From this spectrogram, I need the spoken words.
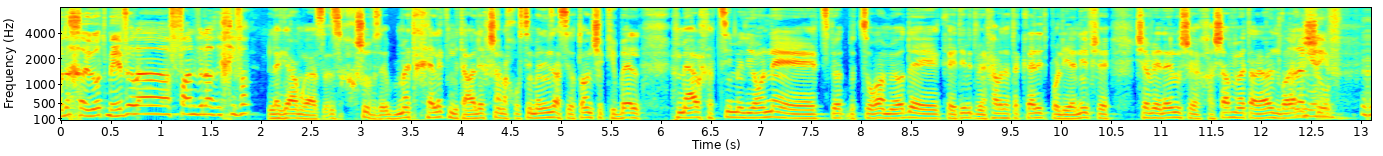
עוד אחריות מעבר ל fun ולרכיבה. לגמרי, אז, אז שוב, זה באמת חלק מתהליך שאנחנו עושים, בין אם זה הסרטון שקיבל מעל חצי מיליון אה, צפיות בצורה מאוד אה, קריאטיבית, ואני חייב לתת את הקרדיט פה ליניב שיושב לידינו, שחשב באמת על הרעיון, ברגע שהוא.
